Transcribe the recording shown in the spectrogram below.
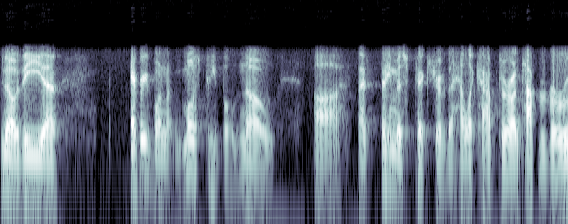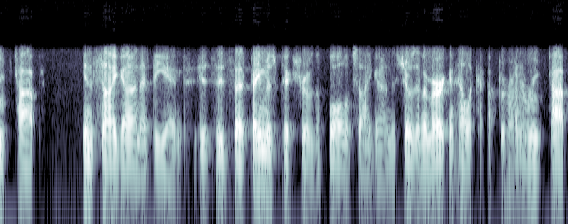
you know the uh everyone most people know uh that famous picture of the helicopter on top of a rooftop in Saigon at the end. It's it's that famous picture of the fall of Saigon. It shows an American helicopter on a rooftop.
